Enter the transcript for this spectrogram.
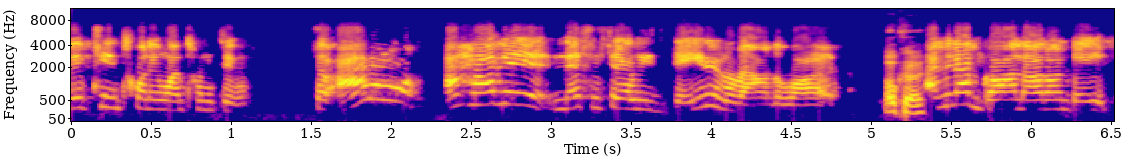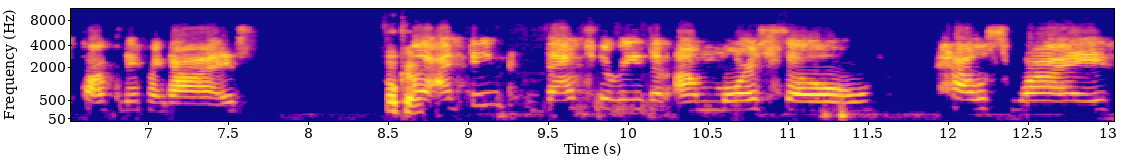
15, 21, 22. So I don't, I haven't necessarily dated around a lot. Okay. I mean, I've gone out on dates, talked to different guys, Okay. but I think that's the reason I'm more so housewife,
